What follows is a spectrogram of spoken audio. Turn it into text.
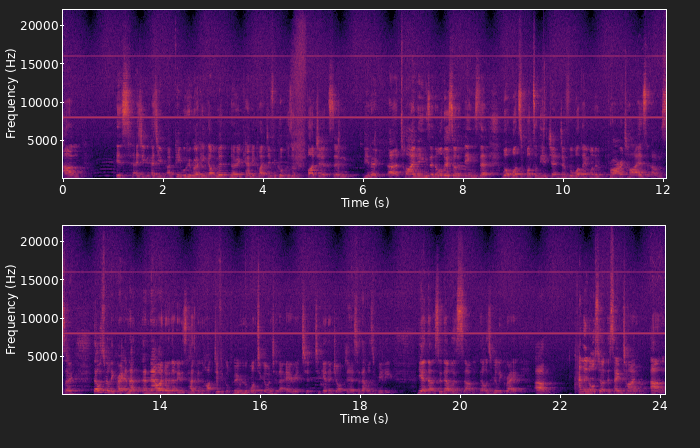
um, is, as you, as you, uh, people who work in government know, can be quite difficult because of budgets and you know uh, timings and all those sort of things. That what, what's what's on the agenda for what they want to prioritise. Um, so that was really great, and that and now I know that it is, has been hard, difficult for people who want to go into that area to, to get a job there. So that was really, yeah. That so that was um, that was really great. Um, and then also at the same time. Um,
